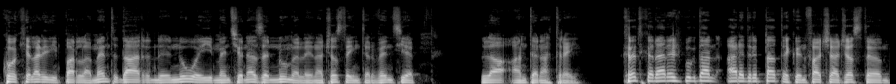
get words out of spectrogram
cu ochelarii din Parlament, dar nu îi menționează numele în această intervenție la Antena 3. Cred că Rareș Bogdan are dreptate când face această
